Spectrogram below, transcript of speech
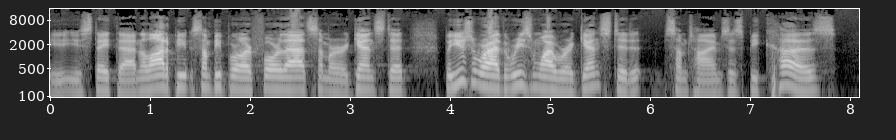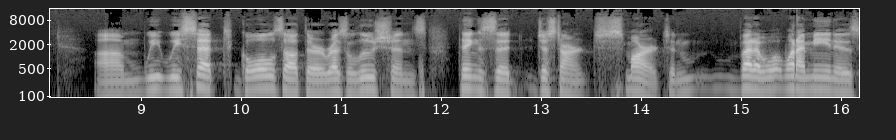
You, you, state that. And a lot of people, some people are for that, some are against it. But usually, why, the reason why we're against it sometimes is because um, we, we set goals out there, resolutions, things that just aren't smart. And, but what I mean is,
